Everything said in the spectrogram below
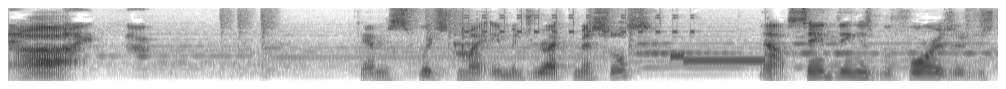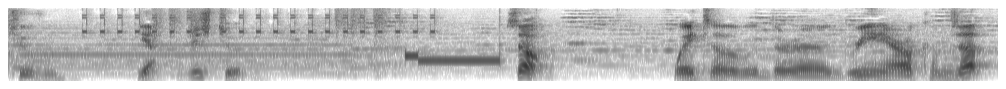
Ah. Okay, I'm gonna switch to my image rec missiles. Now, same thing as before. Is there just two of them? Yeah, just two of them. So, wait till the uh, green arrow comes up.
